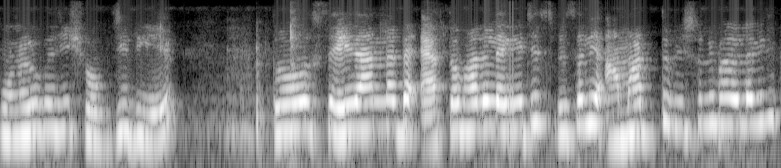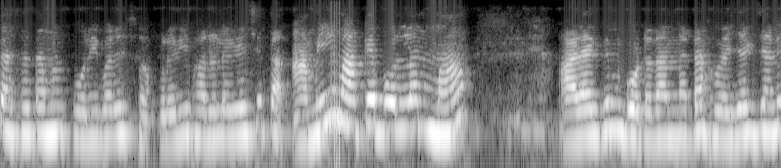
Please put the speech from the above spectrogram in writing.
পনেরো কেজি সবজি দিয়ে। তো সেই রান্নাটা এত ভালো লেগেছে স্পেশালি আমার তো ভীষণই ভালো লেগেছে, তার সাথে আমার পরিবারের সকলেরই ভালো লেগেছে। তা আমি মাকে বললাম, মা, আর একদিন গোটা রান্নাটা হয়ে যাক। জানি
